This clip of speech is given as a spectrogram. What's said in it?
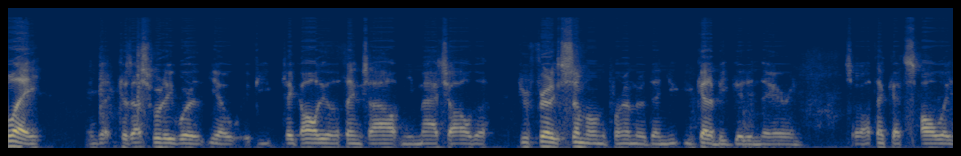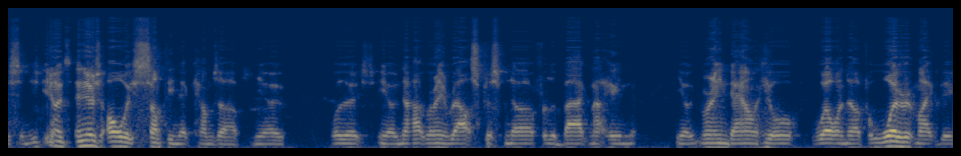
play And because that's really where you know if you take all the other things out and you match all the if you're fairly similar on the perimeter then you you got to be good in there and so I think that's always and you know and there's always something that comes up you know whether it's you know not running routes crisp enough or the back not hitting you know running downhill well enough or whatever it might be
